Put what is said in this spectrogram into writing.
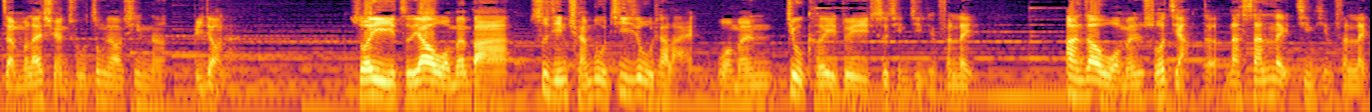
怎么来选出重要性呢？比较难。所以只要我们把事情全部记录下来，我们就可以对事情进行分类，按照我们所讲的那三类进行分类，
